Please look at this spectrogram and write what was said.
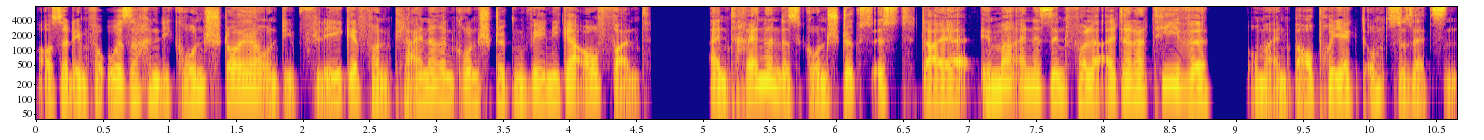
Außerdem verursachen die Grundsteuer und die Pflege von kleineren Grundstücken weniger Aufwand. Ein Trennen des Grundstücks ist daher immer eine sinnvolle Alternative, um ein Bauprojekt umzusetzen.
